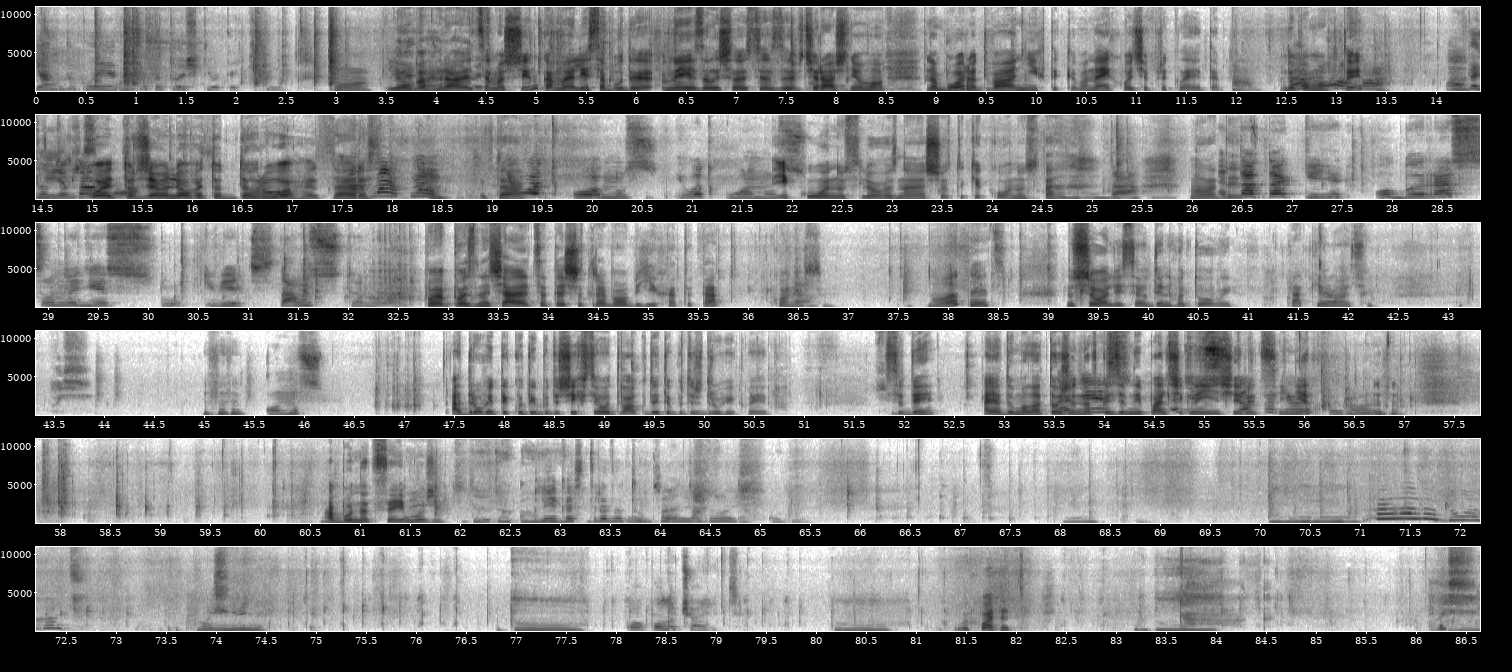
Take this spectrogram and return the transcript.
Я буду клеїти заготочки отакі. О, Льова грається машинками. Аліса буде. В неї залишилося з вчорашнього набору два нігтики. Вона їх хоче приклеїти. Допомогти? Ой, тут же у Льови тут дорога зараз. Так. і от конус, і от конус. І конус. Льова знає, що таке конус, так? Да. Молодець. Это такие обрезані штуки, ведь там. По- Позначається те, що треба об'їхати, так? Конусом. Молодець. Ну що, Аліся, один готовий. Так, я Так. бачу. Конус. А другий ти куди будеш? Їх всього два. Куди ти будеш другий клеїти? Сюди? А я думала теж на вказівний пальчик на іншій руці, ні? Або на цей може. клейка страна тут залишилась. Ось він. О, получається. Виходить? Ось.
